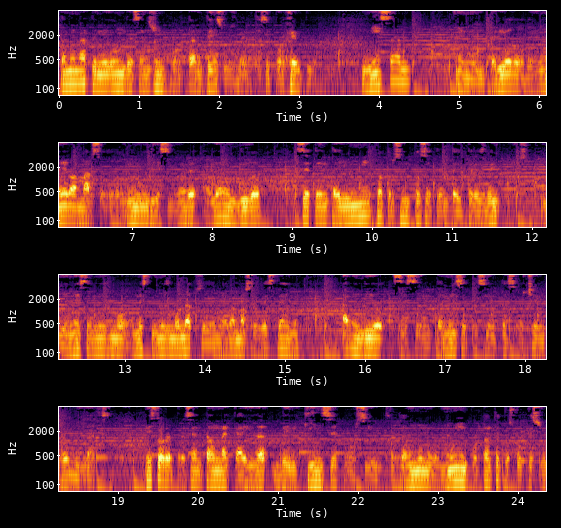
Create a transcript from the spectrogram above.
también ha tenido un descenso importante en sus ventas. Y por ejemplo, Nissan en el periodo de enero a marzo de 2019 había vendido 71.473 vehículos y en ese mismo, en este mismo lapso de enero a marzo de este año ha vendido 60.780 unidades. Esto representa una caída del 15%, o sea, un número muy importante puesto que sus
